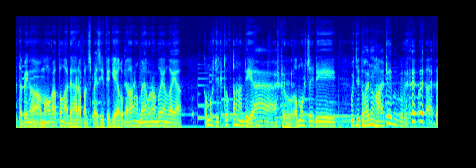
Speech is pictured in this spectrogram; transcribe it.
Tapi nggak mau kata nggak ada harapan spesifik ya. Karena kan banyak orang tua yang kayak kamu harus jadi dokter nanti ya. Tuh, kamu harus jadi puji Tuhan ada ada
